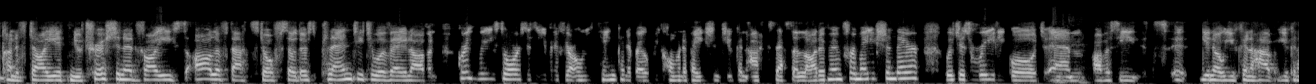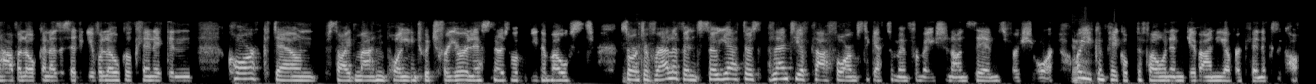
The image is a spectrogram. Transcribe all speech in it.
kind of diet, nutrition advice, all of that stuff. So there's plenty to avail of, and great resources. Even if you're only thinking about becoming a patient, you can access a lot of information there, which is really good good. Um, obviously, it, you know, you can have you can have a look, and as I said, you have a local clinic in Cork down beside Mahon Point, which for your listeners would be the most sort of relevant. So yeah, there's plenty of platforms to get some information on Sims for sure, or you can pick up the phone and give any of our clinics a call.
